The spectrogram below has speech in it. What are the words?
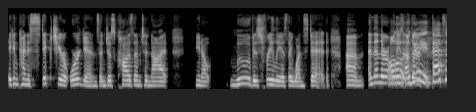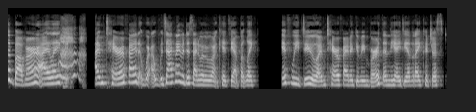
it can kind of stick to your organs and just cause them to not, you know, move as freely as they once did. Um, and then there are all Well, these other. Wait, that's a bummer. I like. I'm terrified. We're- Zach and I haven't decided whether we want kids yet, but like, if we do, I'm terrified of giving birth, and the idea that I could just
